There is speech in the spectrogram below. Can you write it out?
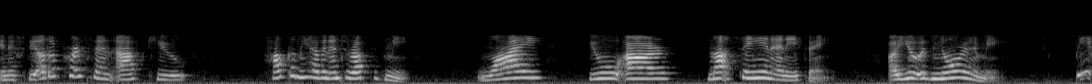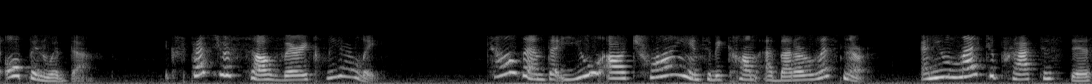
And if the other person asks you, How come you haven't interrupted me? Why you are not saying anything? Are you ignoring me? Be open with them. Express yourself very clearly. Them that you are trying to become a better listener and you like to practice this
